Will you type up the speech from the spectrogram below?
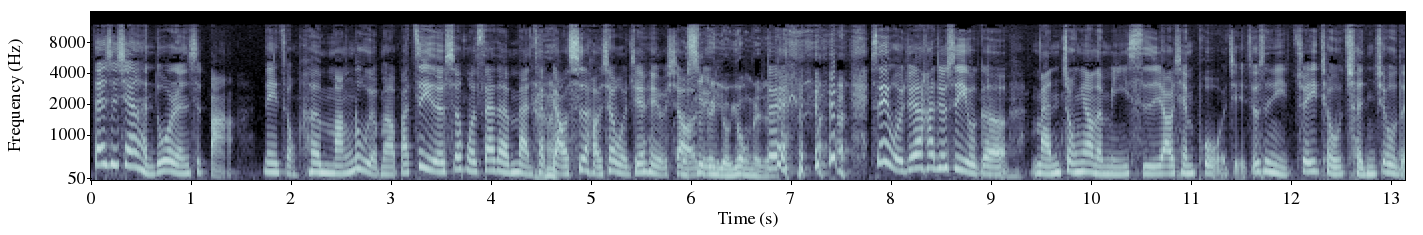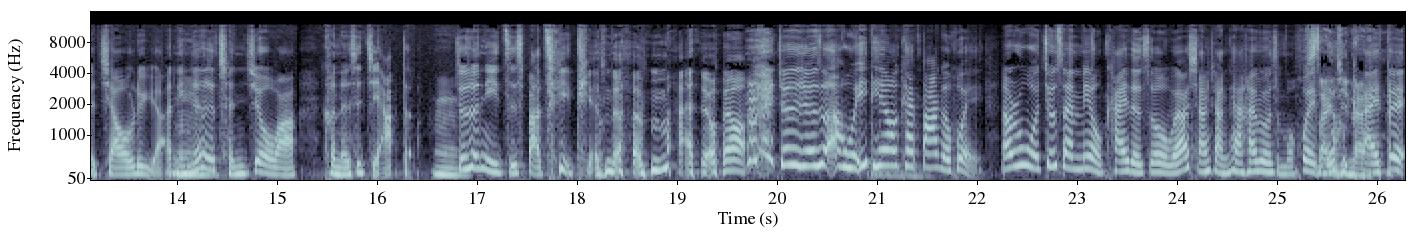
但是现在很多人是把那种很忙碌，有没有？把自己的生活塞得很满，才表示好像我今天很有效率。是个。有用的人，对，所以我觉得他就是有个蛮重要的迷思，要先破解，就是你追求成就的焦虑啊，你的那个成就啊，可能是假的，嗯，就是你只是把自己填的很满，有没有？就是觉得说啊，我一天要开八个会，然后如果就算没有开的时候，我要想想看还有没有什么会没有开，对，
